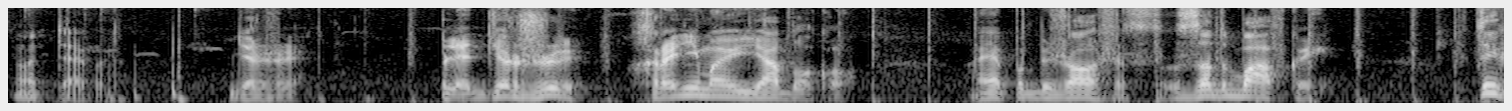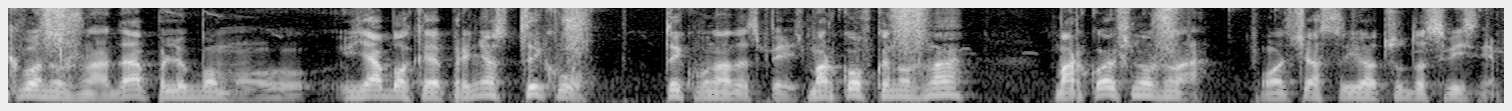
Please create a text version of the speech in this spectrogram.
Вот так вот. Держи. Плед, держи, храни мою яблоку. А я побежал сейчас за добавкой. Тыква нужна, да, по-любому. Яблоко я принес, тыкву. Тыкву надо спереть. Морковка нужна? Морковь нужна. Вот сейчас ее отсюда свистнем.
